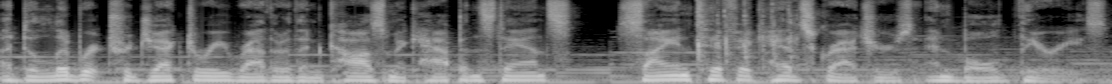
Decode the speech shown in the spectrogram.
a deliberate trajectory rather than cosmic happenstance? Scientific head-scratchers and bold theories.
